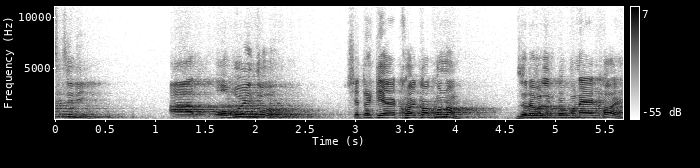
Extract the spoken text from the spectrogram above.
স্ত্রী আর অবৈধ, সেটা কি এক হয় কখনো? জোরে বলেন, কখনো এক হয়?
